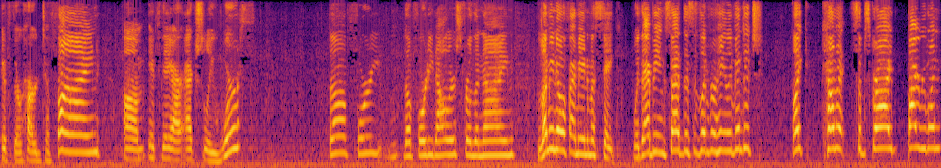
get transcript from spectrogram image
if they're hard to find, um, if they are actually worth the 40 the $40 for the nine. Let me know if I made a mistake. With that being said, this is Lynn from Halynn Vintage. Like, comment, subscribe. Bye, everyone.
